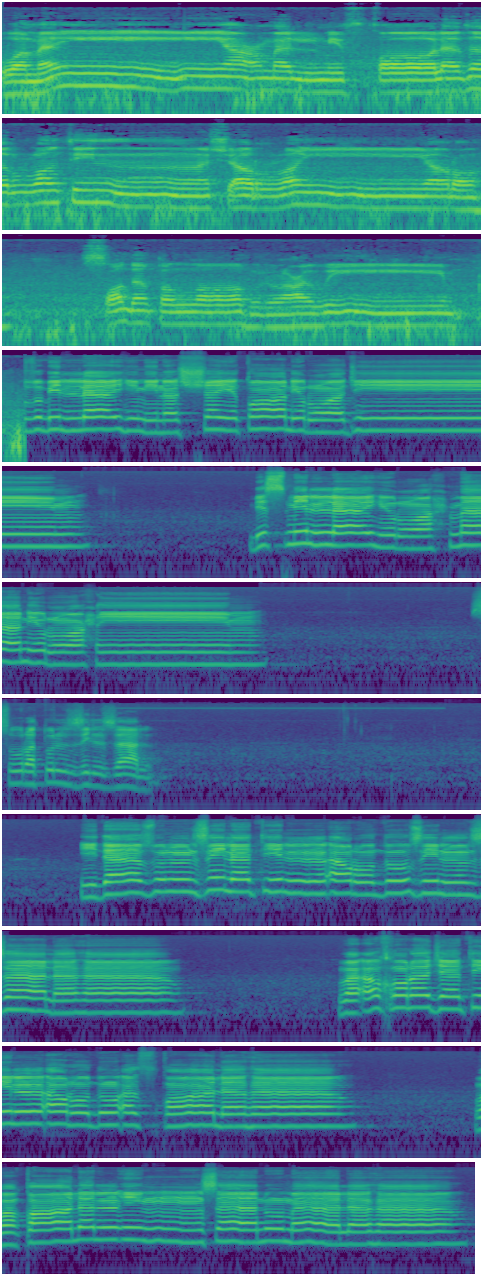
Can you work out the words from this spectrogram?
ومن يعمل مثقال ذرة شرا يره صدق الله العظيم أعوذ بالله من الشيطان الرجيم. بسم الله الرحمن الرحيم. سورة الزلزال. إذا زلزلت الأرض زلزالها وأخرجت الأرض أثقالها وقال الإنسان ما لها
